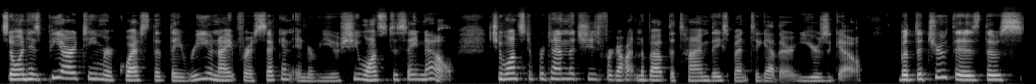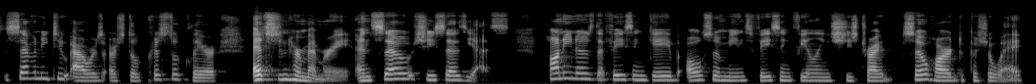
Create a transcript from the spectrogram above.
So when his PR team requests that they reunite for a second interview, she wants to say no. She wants to pretend that she's forgotten about the time they spent together years ago. But the truth is, those 72 hours are still crystal clear, etched in her memory. And so she says yes. Chani knows that facing Gabe also means facing feelings she's tried so hard to push away.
